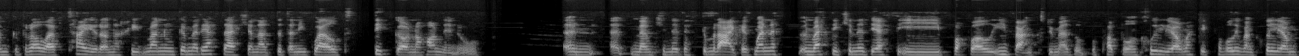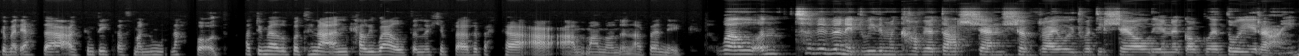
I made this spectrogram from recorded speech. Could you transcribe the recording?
am gyfrolau'r tair o'na chi. Maen nhw'n gymeriadau allan a dydyn ni'n gweld digon ohonyn nhw yn, yn, mewn cynyddiaeth Gymraeg, ac mae'n wedi cynyddiaeth i bobl ifanc. Dwi'n meddwl bod pobl yn chwilio, wedi pobl ifanc chwilio am gymeriadau a gymdeithas maen nhw'n nabod. A dwi'n meddwl bod hynna yn cael ei weld yn y llyfrau Rebecca a, a Manon yn arbennig. Wel, yn tyfu fyny, dwi ddim yn cofio darllen llyfrau oedd wedi lleoli yn y gogledd ddwyrain,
